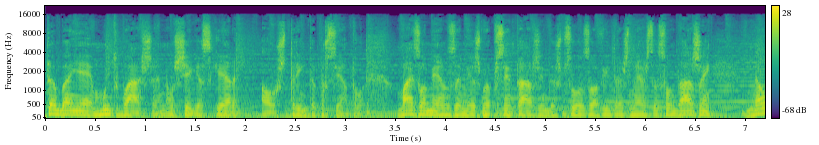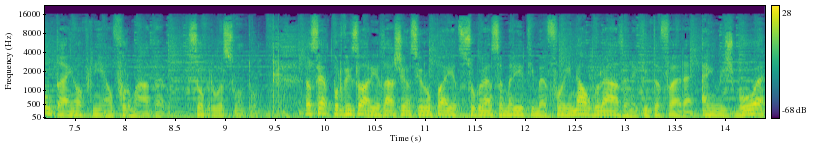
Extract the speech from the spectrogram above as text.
também é muito baixa, não chega sequer aos 30%. Mais ou menos a mesma percentagem das pessoas ouvidas nesta sondagem não tem opinião formada sobre o assunto. A sede provisória da Agência Europeia de Segurança Marítima foi inaugurada na quinta-feira em Lisboa,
